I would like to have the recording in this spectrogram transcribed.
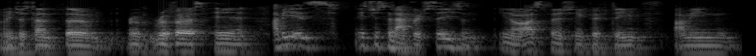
We just had the re- reverse here. I mean, it's it's just an average season. You know, us finishing 15th, I mean,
